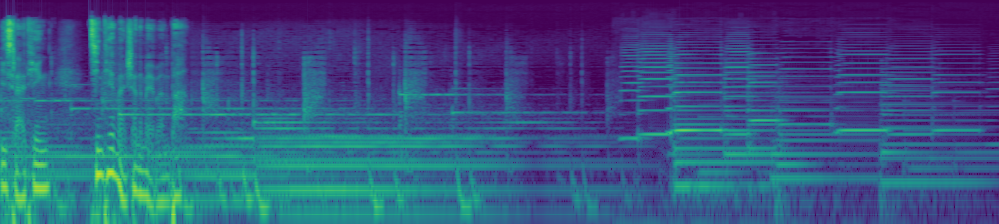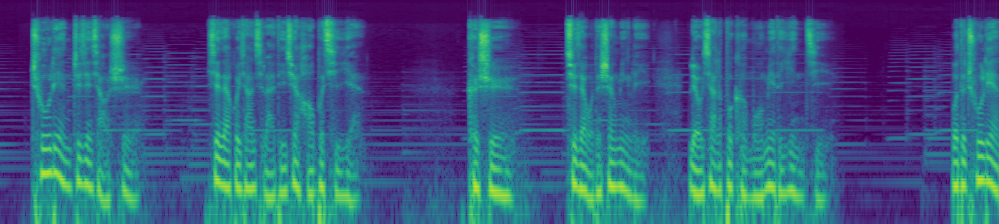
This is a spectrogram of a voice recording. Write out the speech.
一起来听今天晚上的美文吧。初恋这件小事，现在回想起来的确毫不起眼。可是，却在我的生命里留下了不可磨灭的印记。我的初恋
